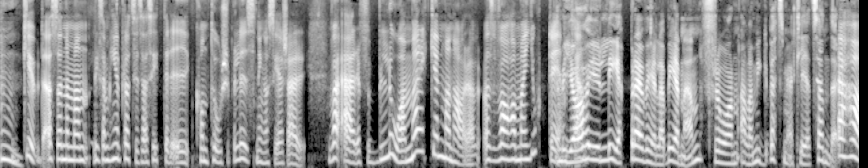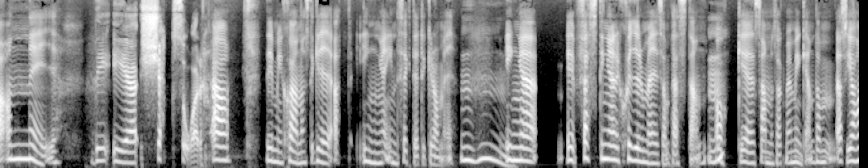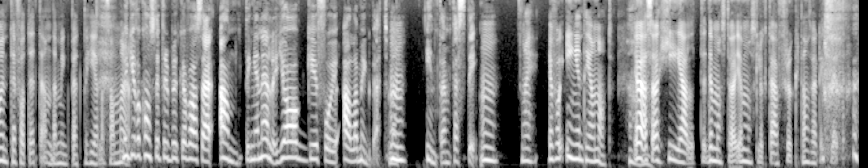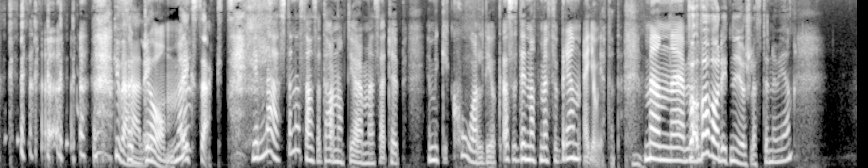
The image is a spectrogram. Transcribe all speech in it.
Mm. Gud, alltså när man liksom helt plötsligt så sitter i kontorsbelysning och ser så här, vad är det för blåmärken man har? Alltså, vad har man gjort det Men Jag har ju lepra över hela benen från alla myggbett som jag har kliat sönder. Jaha, åh nej. Det är köttsår. Ja, det är min skönaste grej att inga insekter tycker om mig. Mhm. Inga eh, fästingar skyr mig som pesten. Mm. Och eh, samma sak med myggan. De, alltså, jag har inte fått ett enda myggbett på hela sommaren. Men gud vad konstigt för det brukar vara så här antingen eller. Jag får ju alla myggbett men Mm. inte en fästing. Mm. Nej, jag får ingenting av något. Jag är alltså helt... Det måste, vara- jag måste lukta fruktansvärt äckligt. Gud vad För härligt. dem. Exakt. Jag läste någonstans att det har något att göra med så typ, hur mycket koldioxid... Alltså det är något med förbränning. Jag vet inte. Men... ehm, Va, vad var ditt nyårslöfte nu igen?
